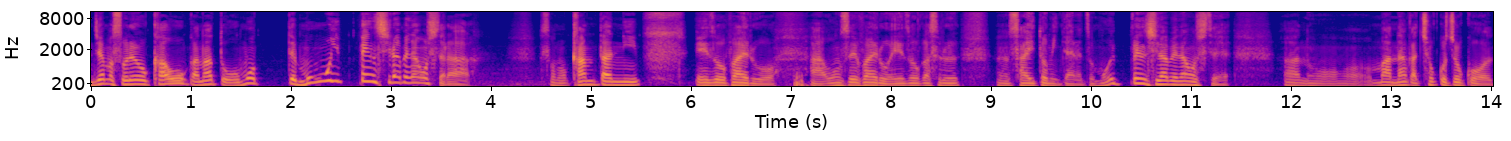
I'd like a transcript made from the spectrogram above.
じゃあまあそれを買おうかなと思って、もう一遍調べ直したら、その簡単に映像ファイルを、あ、音声ファイルを映像化するサイトみたいなやつをもう一遍調べ直して、あのまあなんかちょこちょこ、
